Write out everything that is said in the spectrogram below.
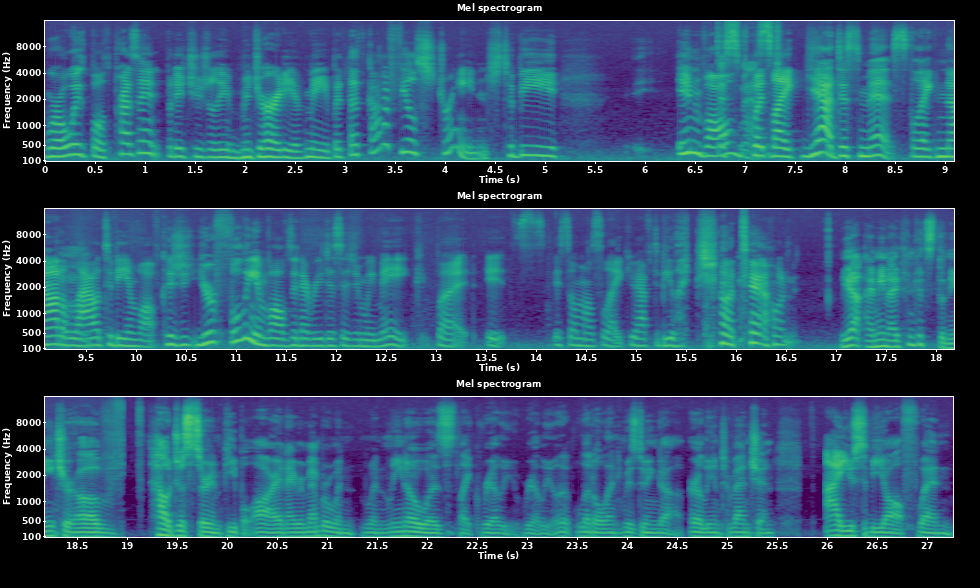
we're always both present, but it's usually a majority of me. But that's gotta feel strange to be involved, dismissed. but like, yeah, dismissed, like not mm. allowed to be involved because you're fully involved in every decision we make, but it's it's almost like you have to be like shut down. Yeah, I mean, I think it's the nature of how just certain people are. And I remember when when Lino was like really really little and he was doing uh, early intervention, I used to be off when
